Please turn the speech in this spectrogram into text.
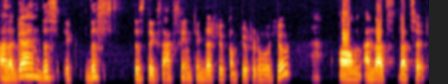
and again this this is the exact same thing that we've computed over here. Um, and that's that's it.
